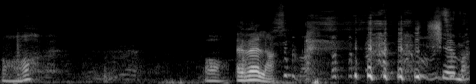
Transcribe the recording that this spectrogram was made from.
O. O, Ewela. Siema.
